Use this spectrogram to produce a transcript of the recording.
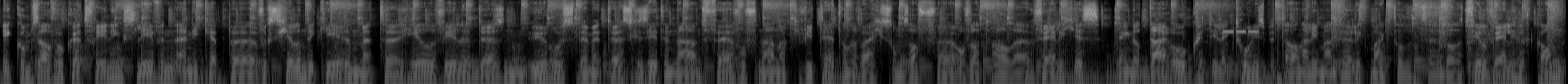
Ik kom zelf ook uit verenigingsleven en ik heb uh, verschillende keren met uh, heel vele duizenden euro's bij mij thuis gezeten na een vijf of na een activiteit. Dan vraag je soms af uh, of dat wel veilig is. Ik denk dat daar ook het elektronisch betalen alleen maar duidelijk maakt dat het, dat het veel veiliger kan.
